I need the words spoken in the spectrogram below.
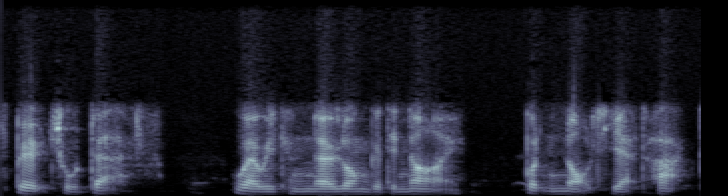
spiritual death, where we can no longer deny but not yet act.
